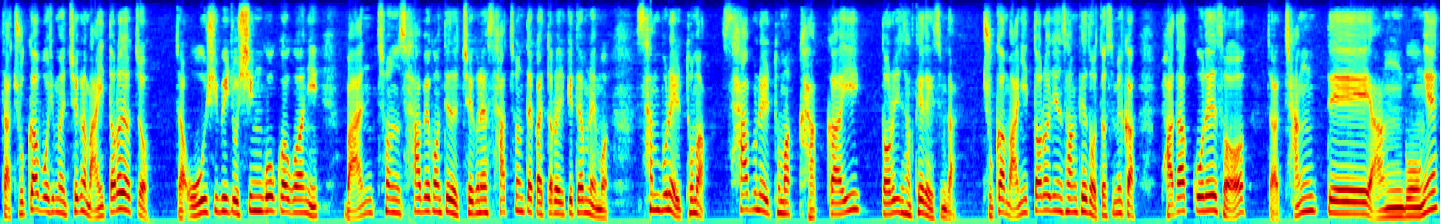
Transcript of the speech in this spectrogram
자, 주가 보시면 최근에 많이 떨어졌죠. 자, 52주 신고가 구간이 11,400원대에서 최근에 4,000원대까지 떨어졌기 때문에 뭐 3분의 1 토막, 4분의 1 토막 가까이 떨어진 상태가 되겠습니다. 주가 많이 떨어진 상태에서 어떻습니까? 바닥권에서 자, 장대 양봉의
